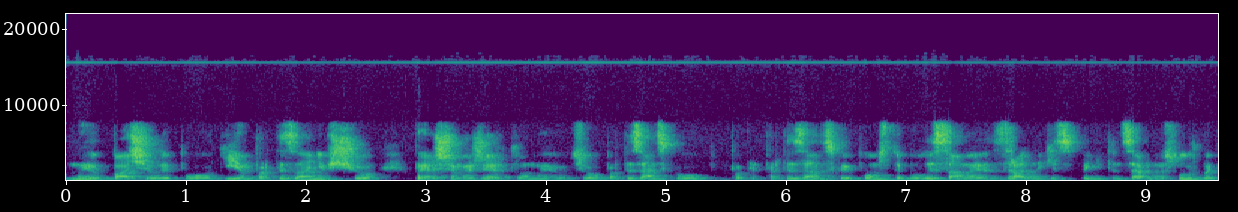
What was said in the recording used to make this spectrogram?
ми бачили по діям партизанів, що першими жертвами цього партизанського партизанської помсти були саме зрадники з пенітенціарної служби.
